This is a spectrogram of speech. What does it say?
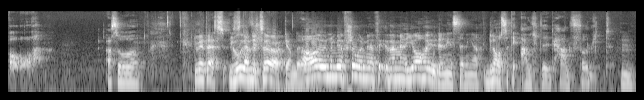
Ja. Alltså... Du vet det jag ständigt sökande. Ja, men jag förstår menar. För Jag menar, jag har ju den inställningen att glaset är alltid halvfullt. Mm.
